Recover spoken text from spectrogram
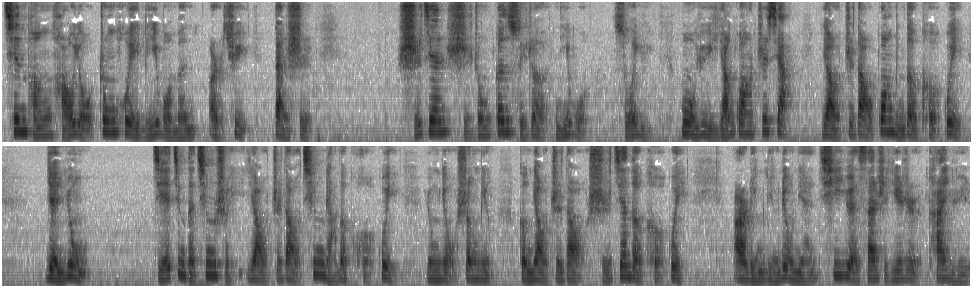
亲朋好友终会离我们而去，但是时间始终跟随着你我，所以。沐浴阳光之下，要知道光明的可贵。饮用洁净的清水要知道清凉的可贵，拥有生命更要知道时间的可贵。二零零六年七月三十一日刊于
